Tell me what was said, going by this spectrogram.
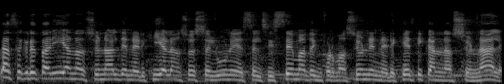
La Secretaría Nacional de Energía lanzó este lunes el Sistema de Información Energética Nacional.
